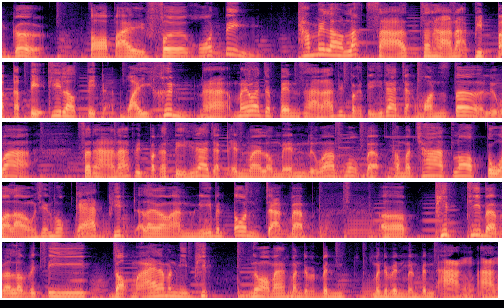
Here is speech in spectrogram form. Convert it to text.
งเกอร์ต่อไปเฟอร์โคตติ้งทำให้เรารักษาสถานะผิดปกติที่เราติดไวขึ้นนะฮะไม่ว่าจะเป็นสถานะผิดปกติที่ได้จากมอนสเตอร์ หรือว่า สถานะผิดปกติที่ได้จาก environment หรือว่าพวกแบบธรรมชาติรอบตัวเราอย่างเช่นพวกแก๊สพิษอะไรประมาณนี้เป็นต้นจากแบบพิษที่แบบเราไปตีดอกไม้แล้วมันมีพิษนึกออกไหมมันจะเป็นมันจะเป็นเหมือนเป็นอ่างอ่าง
